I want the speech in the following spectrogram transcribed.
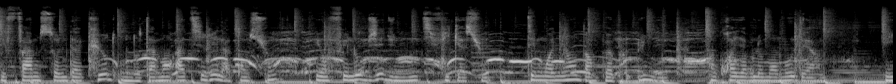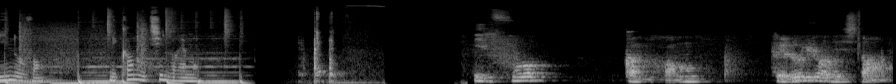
Les femmes soldats kurdes ont notamment attiré l'attention et ont fait l'objet d'une mythification, témoignant d'un peuple uni, incroyablement moderne et innovant. Mais qu'en est-il vraiment? Il faut comprendre que le Kurdistan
